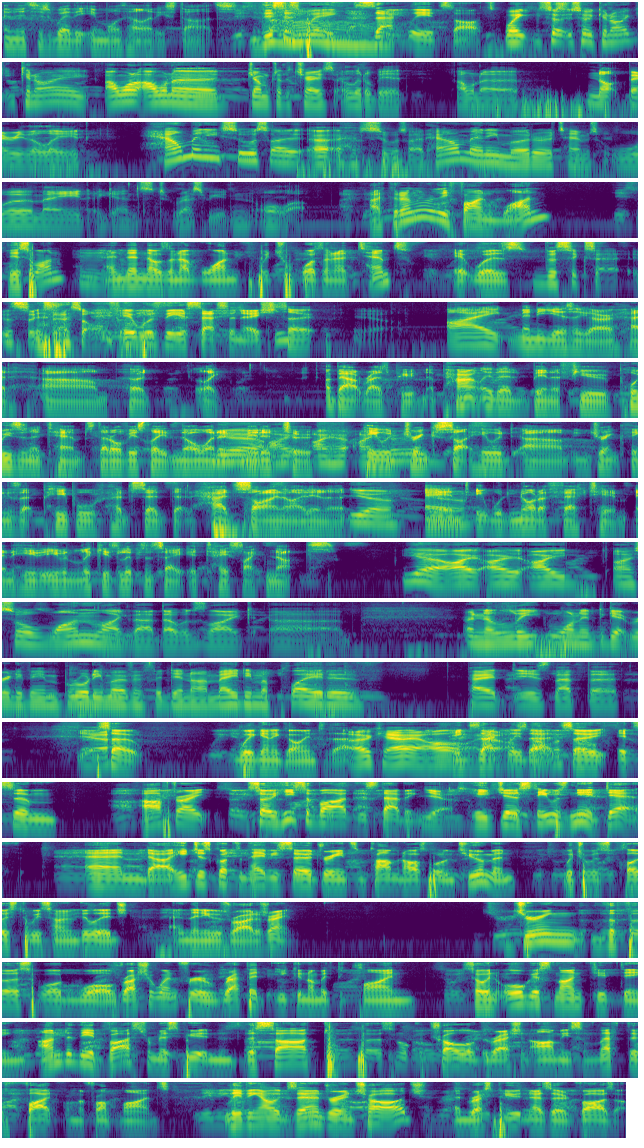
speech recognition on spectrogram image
All right. And this is where the immortality starts. This is where Oh. exactly it starts. Wait, so so can I can I I want I want to jump to the chase a little bit. I want to not bury the lead. How many suicide uh, suicide? How many murder attempts were made against Rasputin all up? I could only really find one, this one, and then there was another one which was an attempt. It was The success the success of it was the assassination. So, yeah. I many years ago had um, heard like about Rasputin. Apparently, there'd been a few poison attempts that obviously no one Yeah, admitted I- to. I- I he would drink. heard- He would um, drink things that people had said that had cyanide in it, Yeah. and yeah. it would not affect him. And he'd even lick his lips and say, "It tastes like nuts." Yeah, I, I, I, I saw one like that. That was like uh, an elite wanted to get rid of him, brought him over for dinner, made him a plate of. Paid, is that the? Yeah. So we're gonna go into that. okay, I'll exactly I'll that. So it's um after I so he survived the stabbing. Yeah, He just he was near death, and uh, he just got some heavy surgery and some time in hospital in Tyumen, which was close to his home village, and then he was right as rain. During the First World War, Russia went through a rapid economic decline. So in August 1915, under the advice from Rasputin, the Tsar took personal control of the Russian armies and left to fight on the front lines, leaving Alexandra in charge and Rasputin as their advisor.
